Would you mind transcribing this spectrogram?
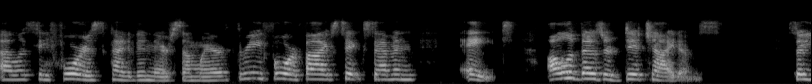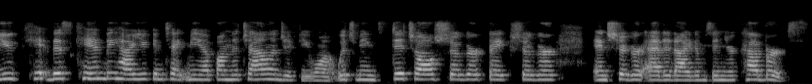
uh, let's see four is kind of in there somewhere. Three four five six seven eight all of those are ditch items. So you can, this can be how you can take me up on the challenge if you want, which means ditch all sugar, fake sugar, and sugar added items in your cupboards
